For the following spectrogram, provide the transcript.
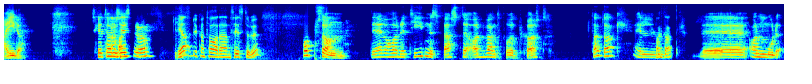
Nei da. Skal jeg ta den siste, da? Ja, du kan ta den siste, du. Hopp sann. Dere hadde tidenes beste adventpodkast. Takk, takk. Jeg takk, takk. Eh, anmoder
